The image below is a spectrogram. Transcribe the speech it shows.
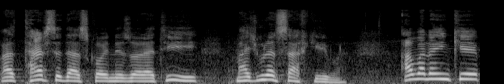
و از ترس دستگاه نظارتی مجبورن سختگیری کنن اولا اینکه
